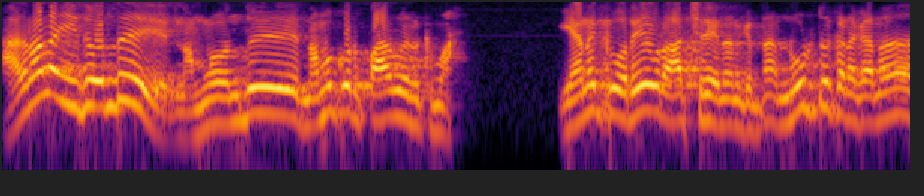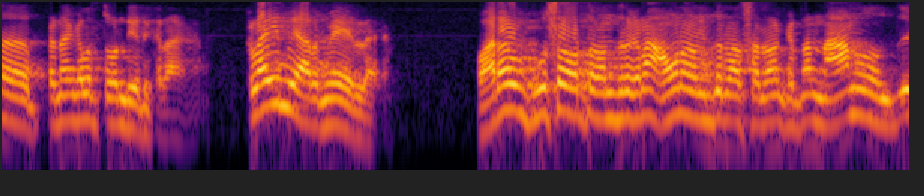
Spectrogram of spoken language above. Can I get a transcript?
அதனால இது வந்து நம்ம வந்து நமக்கு ஒரு பார்வை இருக்குமா? எனக்கு ஒரே ஒரு ஆச்சரியம் என்னன்னு கேட்டா நூற்றுக்கணக்கான பிணங்களை தோண்டி எடுக்கிறாங்க கிளைம் யாருமே இல்லை. வரவன் புதுசாக ஒருத்தன் வந்திருக்கிறான் அவனை வந்து நான் சொன்னான்னு கேட்டால் நானும் வந்து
